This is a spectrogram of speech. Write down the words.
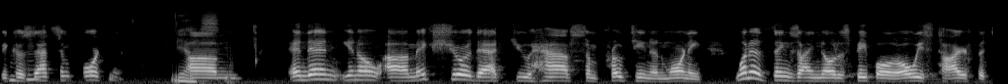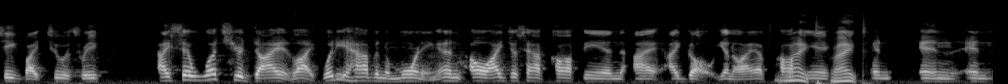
because Mhm. that's important. Yes. um, and then, you know, uh, make sure that you have some protein in the morning. One of the things I notice people are always tired, fatigued by two or three. I said, What's your diet like? What do you have in the morning? And oh, I just have coffee and I, I go. You know, I have coffee right, right. and, and, and,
